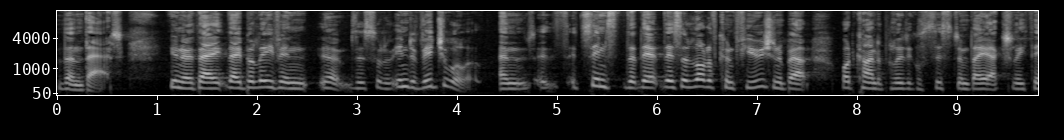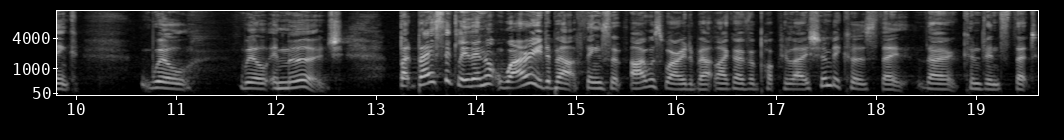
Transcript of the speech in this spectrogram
than that. You know, they, they believe in uh, the sort of individual. And it, it seems that there, there's a lot of confusion about what kind of political system they actually think will, will emerge. But basically, they're not worried about things that I was worried about, like overpopulation, because they, they're convinced that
